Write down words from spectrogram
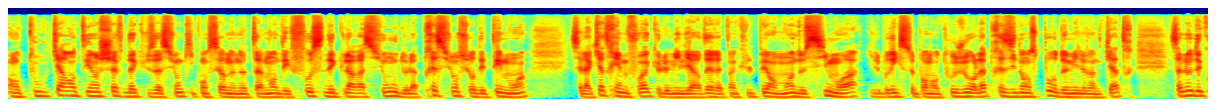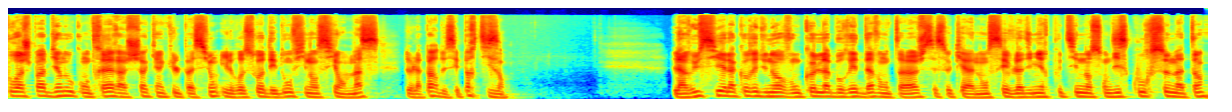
en tout 41 chefs d'accusation qui concernent notamment des fausses déclarations ou de la pression sur des témoins. C'est la quatrième fois que le milliardaire est inculpé en moins de six mois. Il brigue cependant toujours la présidence pour 2024. Ça ne le décourage pas, bien au contraire. À chaque inculpation, il reçoit des dons financiers en masse de la part de ses partisans. La Russie et la Corée du Nord vont collaborer davantage. C'est ce qu'a annoncé Vladimir Poutine dans son discours ce matin.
